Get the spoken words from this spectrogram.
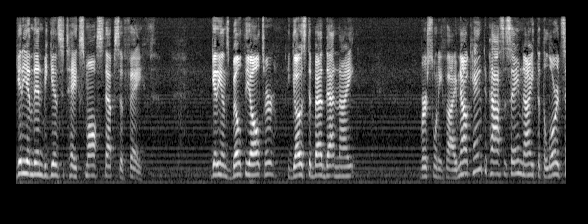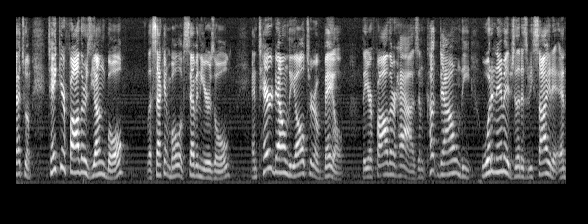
Gideon then begins to take small steps of faith. Gideon's built the altar. He goes to bed that night. Verse 25. Now it came to pass the same night that the Lord said to him, Take your father's young bull, the second bull of seven years old, and tear down the altar of Baal that your father has, and cut down the wooden image that is beside it, and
